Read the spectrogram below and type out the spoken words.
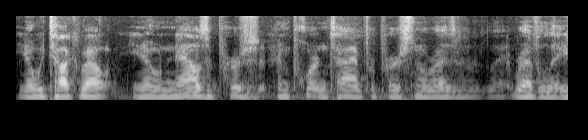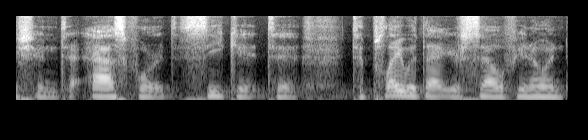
you know, we talk about, you know, now's a pers- important time for personal res- revelation to ask for it, to seek it, to to play with that yourself, you know, and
